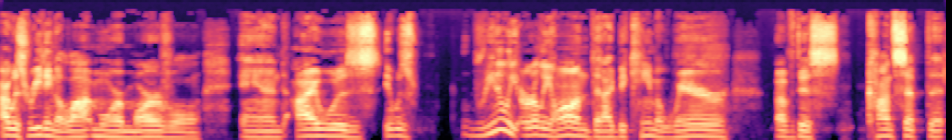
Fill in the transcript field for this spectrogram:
I was reading a lot more Marvel, and I was it was really early on that I became aware of this concept that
